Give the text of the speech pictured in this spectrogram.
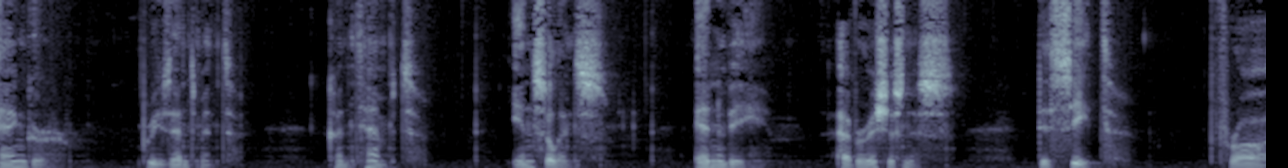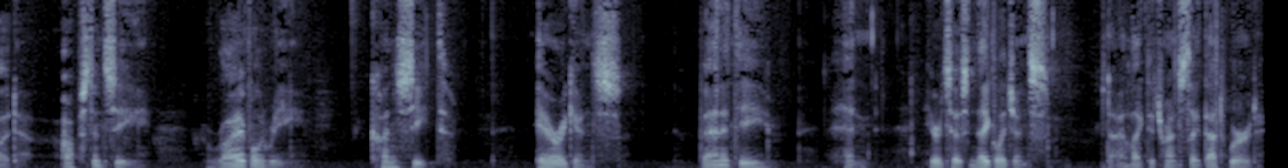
anger, resentment, contempt, insolence, envy, avariciousness, deceit, fraud, obstinacy, rivalry, conceit, arrogance, vanity, and here it says negligence. I like to translate that word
